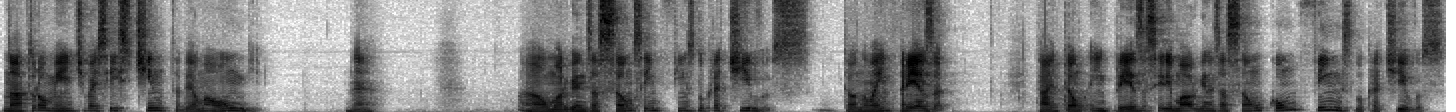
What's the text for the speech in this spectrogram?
naturalmente vai ser extinta, é uma ONG, né? Uma organização sem fins lucrativos. Então não é empresa, tá? Então empresa seria uma organização com fins lucrativos.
